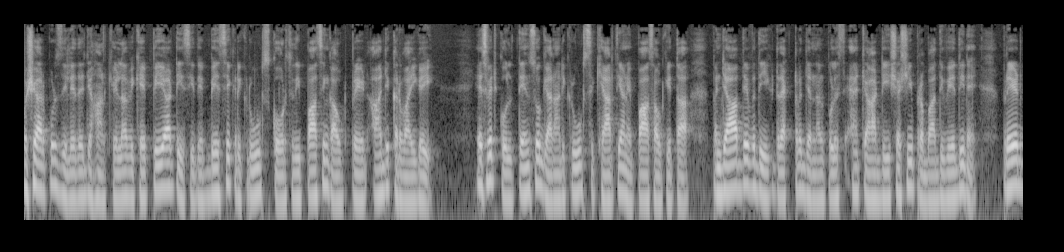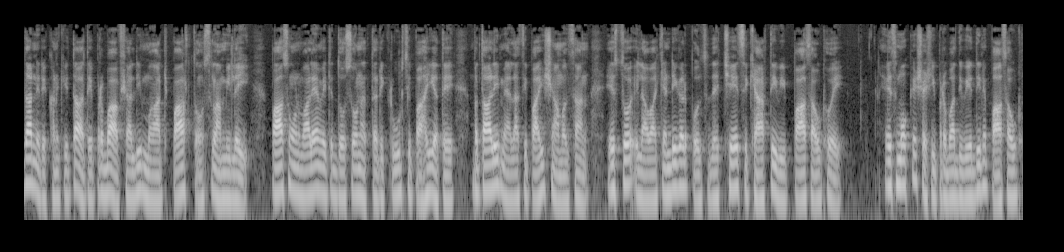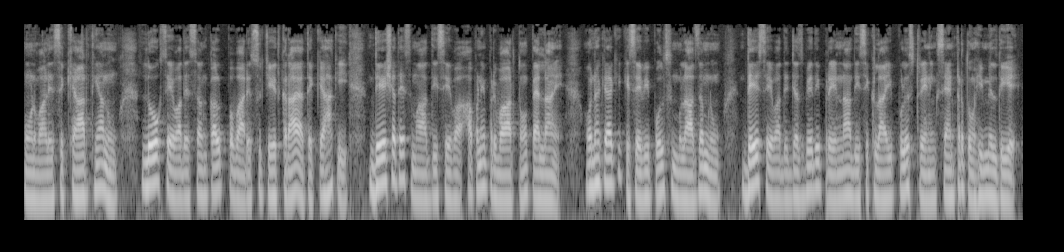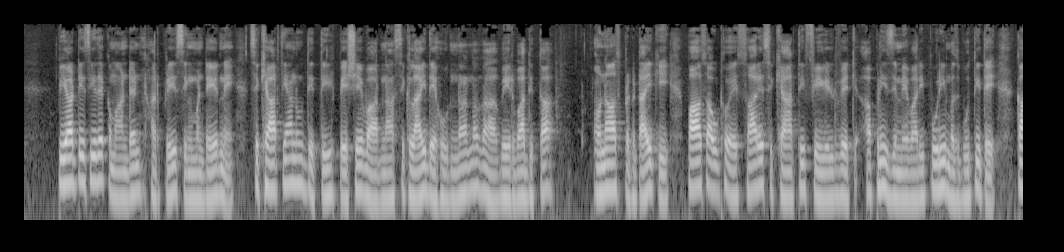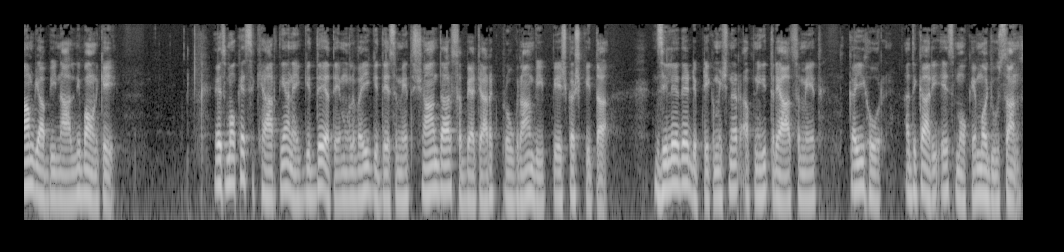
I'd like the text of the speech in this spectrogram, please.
ਹੁਸ਼ਿਆਰਪੁਰ ਜ਼ਿਲ੍ਹੇ ਦੇ ਜਹਾਨਖੇਲਾ ਵਿਖੇ ਪੀਆਰਟੀਸੀ ਦੇ ਬੇਸਿਕ ਰਿਕਰੂਟਸ ਕੋਰਸ ਦੀ ਪਾਸਿੰਗ ਆਊਟ ਪਰੇਡ ਅੱਜ ਕਰਵਾਈ ਗਈ। ਇਸ ਵਿੱਚ ਕੁੱਲ 311 ਰਿਕਰੂਟ ਸਿੱਖਿਆਰਥੀਆਂ ਨੇ ਪਾਸ ਆਊਟ ਕੀਤਾ। ਪੰਜਾਬ ਦੇ ਵਧੀਕ director general police HRD Shashi Prabha Dwivedi ਨੇ ਪਰੇਡ ਦਾ ਨਿਰੀਖਣ ਕੀਤਾ ਅਤੇ ਪ੍ਰਭਾਵਸ਼ਾਲੀ ਮਾਰਚ ਪਾਸਟ ਤੋਂ ਸਲਾਮੀ ਲਈ ਪਾਸ ਹੋਣ ਵਾਲਿਆਂ ਵਿੱਚ 269 ਰਿਕਰੂਟ ਸਿਪਾਹੀ ਅਤੇ 42 ਮਹਿਲਾ ਸਿਪਾਹੀ ਸ਼ਾਮਲ ਸਨ। ਇਸ ਤੋਂ ਇਲਾਵਾ ਚੰਡੀਗੜ੍ਹ ਪੁਲਿਸ ਦੇ 6 ਸਿੱਖਿਆਰਥੀ ਵੀ ਪਾਸ ਆਊਟ ਹੋਏ। ਇਸ ਮੌਕੇ ਸ਼ਸ਼ੀ ਪ੍ਰਭਾ ਦਿਵੇਦੀ ਨੇ ਪਾਸ ਆਊਟ ਹੋਣ ਵਾਲੇ ਸਿੱਖਿਆਰਥੀਆਂ ਨੂੰ ਲੋਕ ਸੇਵਾ ਦੇ ਸੰਕਲਪ ਬਾਰੇ ਸੁਚੇਤ ਕਰਾਇਆ ਤੇ ਕਿਹਾ ਕਿ ਦੇਸ਼ ਅਤੇ ਸਮਾਜ ਦੀ ਸੇਵਾ ਆਪਣੇ ਪਰਿਵਾਰ ਤੋਂ ਪਹਿਲਾਂ ਹੈ। ਉਹਨਾਂ ਕਿਹਾ ਕਿ ਕਿਸੇ ਵੀ ਪੁਲਿਸ ਮੁਲਾਜ਼ਮ ਨੂੰ ਦੇਸ਼ ਸੇਵਾ ਦੇ ਜਜ਼ਬੇ ਦੀ ਪ੍ਰੇਰਣਾ ਦੀ ਸਿਖਲਾਈ ਪੁਲਿਸ ਟ੍ਰੇਨਿੰਗ ਸੈਂਟਰ ਤੋਂ ਹੀ ਮਿਲਦੀ ਹੈ ਪੀਆਰਟੀਸੀ ਦੇ ਕਮਾਂਡੈਂਟ ਹਰਪ੍ਰੀਤ ਸਿੰਘ ਮੰਡੇਰ ਨੇ ਸਿੱਖਿਆਰਥੀਆਂ ਨੂੰ ਦਿੱਤੀ ਪੇਸ਼ੇਵਾਰਨਾ ਸਿਖਲਾਈ ਦੇ ਹੁਨਰ ਦਾ ਵੇਰਵਾ ਦਿੱਤਾ। ਉਹਨਾਂ ਪ੍ਰਗਟਾਈ ਕਿ ਪਾਸ ਆਊਟ ਹੋਏ ਸਾਰੇ ਸਿੱਖਿਆਰਥੀ ਫੀਲਡ ਵਿੱਚ ਆਪਣੀ ਜ਼ਿੰਮੇਵਾਰੀ ਪੂਰੀ ਮਜ਼ਬੂਤੀ ਤੇ ਕਾਮਯਾਬੀ ਨਾਲ ਨਿਭਾਉਣਗੇ। ਇਸ ਮੌਕੇ ਸਿੱਖਿਆਰਥੀਆਂ ਨੇ ਗਿੱਧੇ ਅਤੇ ਮਲਵਈ ਗਿੱਧੇ ਸਮੇਤ ਸ਼ਾਨਦਾਰ ਸੱਭਿਆਚਾਰਕ ਪ੍ਰੋਗਰਾਮ ਵੀ ਪੇਸ਼ਕਸ਼ ਕੀਤਾ। ਜ਼ਿਲ੍ਹੇ ਦੇ ਡਿਪਟੀ ਕਮਿਸ਼ਨਰ ਆਪਣੀ ਰਿਆਜ਼ ਸਮੇਤ ਕਈ ਹੋਰ ਅਧਿਕਾਰੀ ਇਸ ਮੌਕੇ ਮੌਜੂਦ ਸਨ।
